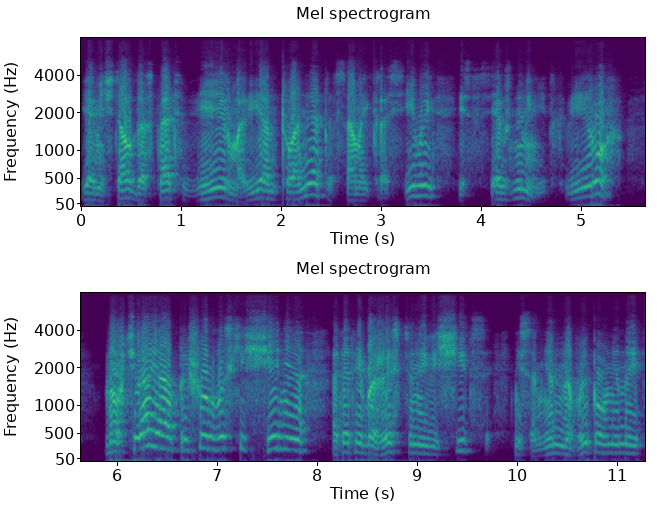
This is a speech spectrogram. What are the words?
Я мечтал достать веер Марии Антуанетты, самый красивый из всех знаменитых вееров. Но вчера я пришел в восхищение от этой божественной вещицы, несомненно выполненной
